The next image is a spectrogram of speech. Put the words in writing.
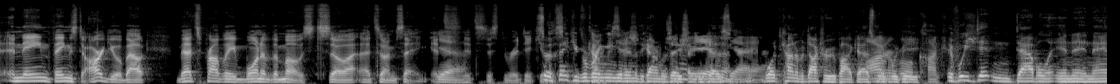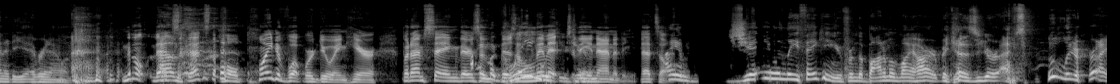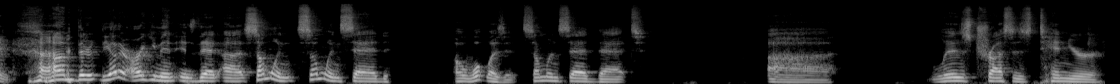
inane things to argue about, that's probably one of the most. So uh, that's what I'm saying. It's Yeah. it's just a so ridiculous. thank you for bringing it into the conversation Yeah, because yeah, yeah. what kind of a Doctor Who podcast would we be if we didn't dabble in inanity every now and then? No, that's Um, that's the whole point of what we're doing here. But I'm saying there's I'm a there's a limit you, to the inanity. That's all. I am genuinely thanking you from the bottom of my heart because you're absolutely right. um, there, the other argument is that uh, someone someone said, "Oh, what was it?" Someone said that uh, Liz Truss's tenure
